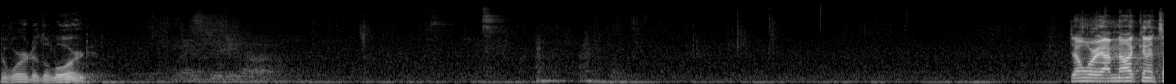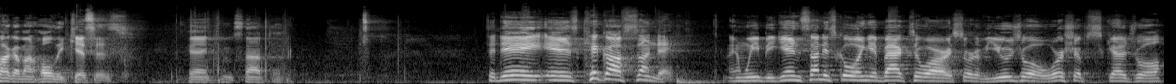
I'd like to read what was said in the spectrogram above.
The word of the Lord. Don't worry, I'm not going to talk about holy kisses. Okay, it's not. Today is kickoff Sunday, and we begin Sunday school and get back to our sort of usual worship schedule.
